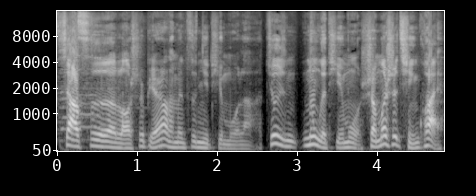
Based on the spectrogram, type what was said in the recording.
下次老师别让他们自拟题目了，就弄个题目：什么是勤快？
